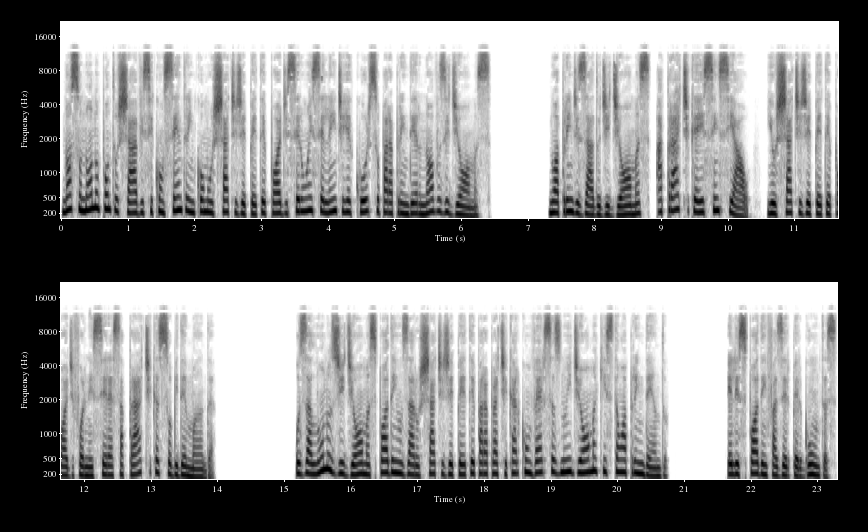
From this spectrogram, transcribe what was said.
Nosso nono ponto-chave se concentra em como o Chat GPT pode ser um excelente recurso para aprender novos idiomas. No aprendizado de idiomas, a prática é essencial, e o Chat GPT pode fornecer essa prática sob demanda. Os alunos de idiomas podem usar o Chat GPT para praticar conversas no idioma que estão aprendendo. Eles podem fazer perguntas,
